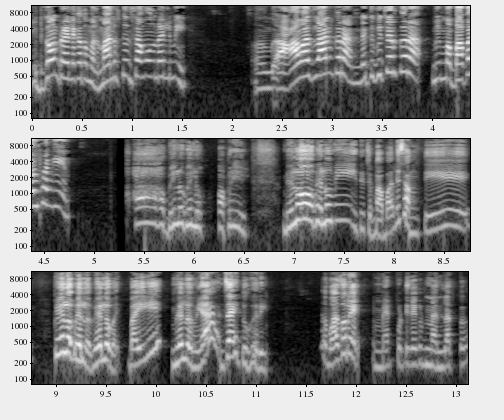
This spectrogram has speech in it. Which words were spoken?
हिटगावून राहिला का तुम्हाला? माणूस तुम्ही सांगून राहिली मी. अं, आवाज लहान करा नाही तर विचार करा. मी मग बाबाला सांगेन. हा भेलो भेलो बापरे. भेलो भेलो मी. त्याच्या बाबाला सांगते. भेलो भेलो भेलो बाई. बाई भेलो मी हा. जाय तू घरी. बाजू रे. मॅटपट्टीच्याकडून नाही लागतं.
